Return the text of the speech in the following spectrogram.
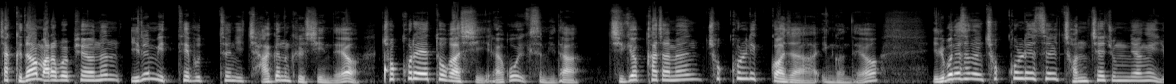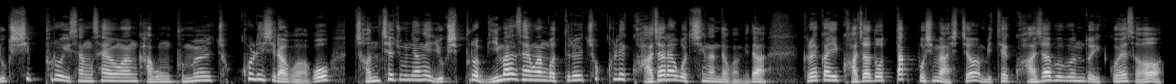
자, 그 다음 알아볼 표현은 이름 밑에 붙은 이 작은 글씨인데요. 초콜레토 가시라고 읽습니다. 직역하자면 초콜릿 과자인 건데요. 일본에서는 초콜릿을 전체 중량의 60% 이상 사용한 가공품을 초콜릿이라고 하고 전체 중량의 60% 미만 사용한 것들을 초콜릿 과자라고 칭한다고 합니다. 그러니까 이 과자도 딱 보시면 아시죠? 밑에 과자 부분도 있고 해서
